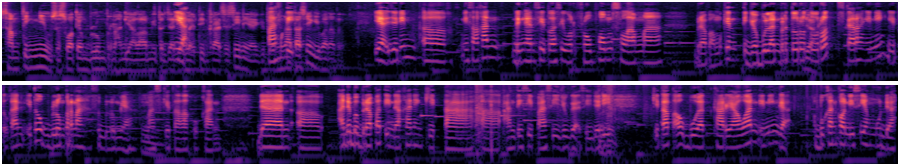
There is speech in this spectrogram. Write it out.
something new, sesuatu yang belum pernah dialami terjadi Iya. oleh tim krisis ini ya gitu. Pasti. Mengatasinya gimana tuh? Ya, jadi eh, misalkan dengan situasi work from home selama berapa mungkin tiga bulan berturut-turut Ya. sekarang ini gitu kan itu belum pernah sebelumnya Hmm. mas kita lakukan dan eh, ada beberapa tindakan yang kita eh, antisipasi juga sih jadi Hmm. kita tahu buat karyawan ini nggak bukan kondisi yang mudah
